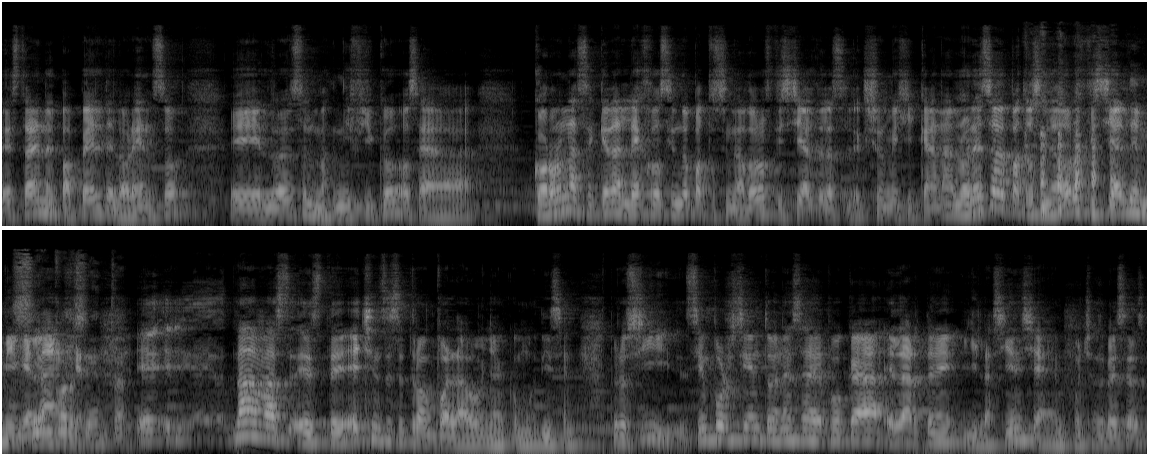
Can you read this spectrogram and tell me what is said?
estar en el papel de Lorenzo, eh, Lorenzo el Magnífico, o sea, Corona se queda lejos siendo patrocinador oficial de la selección mexicana. Lorenzo el patrocinador oficial de Miguel Ángel. Eh, eh, nada más, este, échense ese trompo a la uña, como dicen. Pero sí, 100% en esa época el arte y la ciencia muchas veces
